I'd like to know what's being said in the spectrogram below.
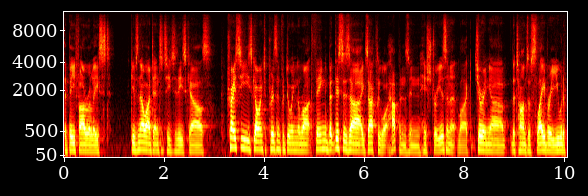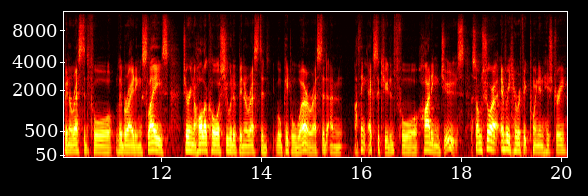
The beef are released. Gives no identity to these cows. Tracy's going to prison for doing the right thing, but this is uh, exactly what happens in history, isn't it? Like during uh, the times of slavery, you would have been arrested for liberating slaves. During the Holocaust, you would have been arrested, well, people were arrested and I think executed for hiding Jews. So I'm sure at every horrific point in history,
